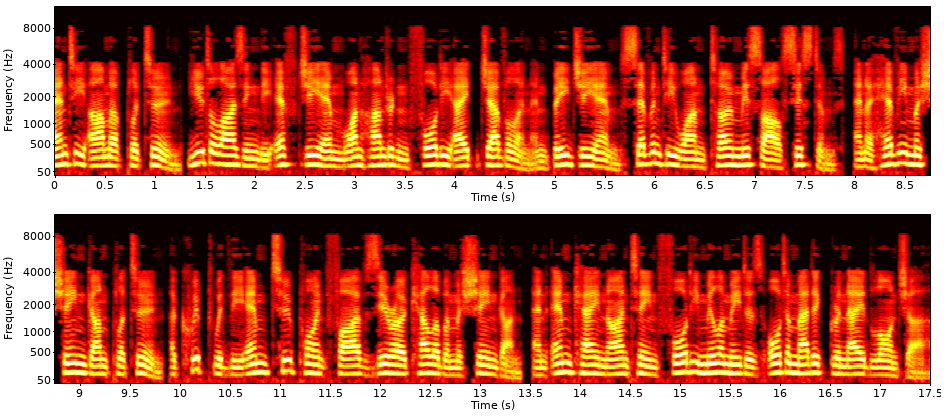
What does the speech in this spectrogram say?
anti-armor platoon utilizing the FGM 148 Javelin and BGM 71 TOW missile systems, and a heavy machine gun platoon equipped with the M2.50 caliber machine gun, and MK 19 40 mm automatic grenade launcher.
